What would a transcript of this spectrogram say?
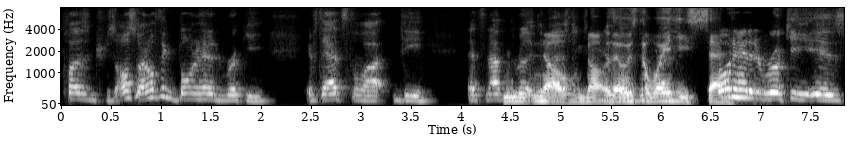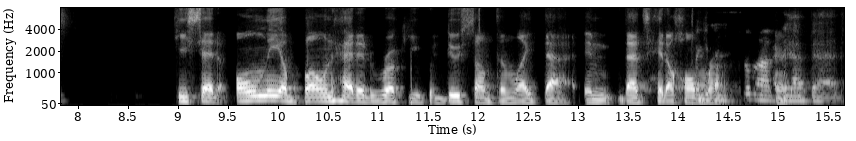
pleasantries. Also, I don't think boneheaded rookie, if that's the lot, the that's not really the no, no, that was the way he said. it. boneheaded rookie is He said only a boneheaded rookie would do something like that, and that's hit a home again, run. still not Yeah. that bad.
